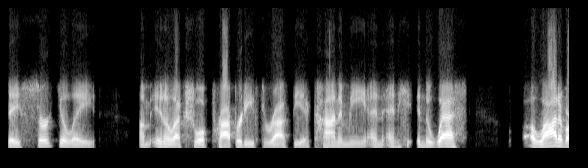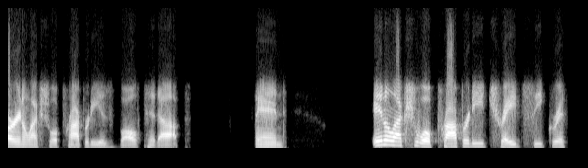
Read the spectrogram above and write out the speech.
they circulate um, intellectual property throughout the economy, and, and in the West, a lot of our intellectual property is vaulted up. And intellectual property, trade secrets,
